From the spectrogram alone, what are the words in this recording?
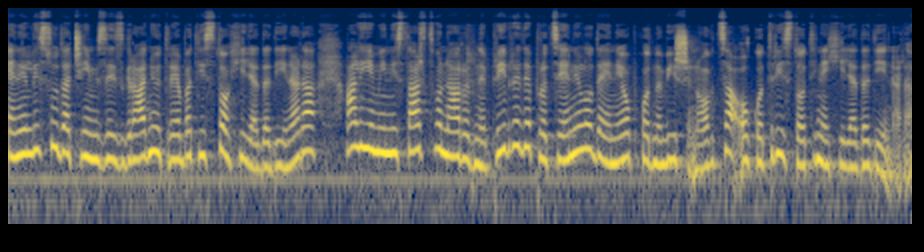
Procenili su da će im za izgradnju trebati 100.000 dinara, ali je Ministarstvo narodne privrede procenilo da je neophodno više novca, oko 300.000 dinara.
